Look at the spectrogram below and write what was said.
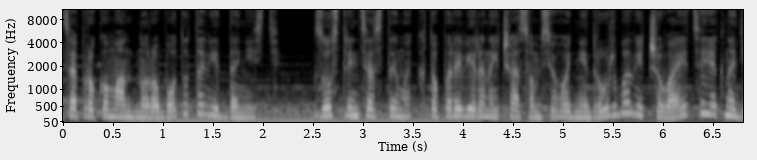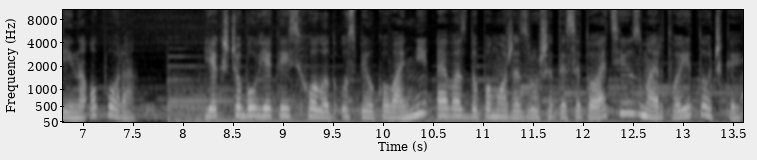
Це про командну роботу та відданість. Зустрінься з тими, хто перевірений часом сьогодні дружба відчувається як надійна опора. Якщо був якийсь холод у спілкуванні, Евас допоможе зрушити ситуацію з мертвої точки.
